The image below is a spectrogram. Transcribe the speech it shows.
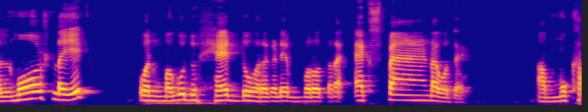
ಆಲ್ಮೋಸ್ಟ್ ಲೈಕ್ ಒಂದ್ ಮಗುದು ಹೆಡ್ ಹೊರಗಡೆ ಬರೋ ಥರ ಎಕ್ಸ್ಪ್ಯಾಂಡ್ ಆಗುತ್ತೆ. ಆ ಮುಖ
